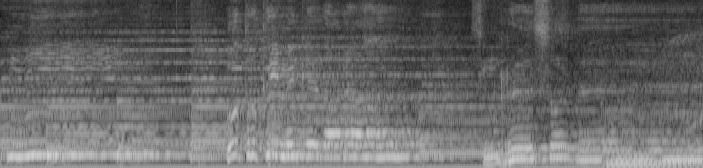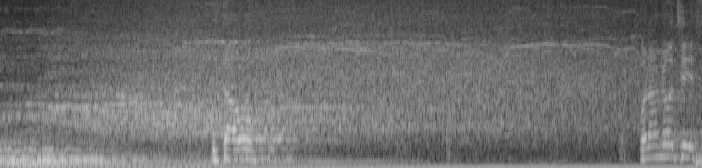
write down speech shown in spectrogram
Mm, otro crimen quedará sin resolver. Gustavo. Buenas noches.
